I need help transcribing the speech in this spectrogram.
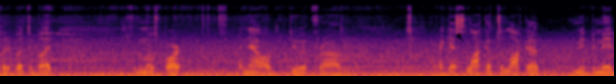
put it butt to butt for the most part. And now I'll do it from, I guess, lock up to lock up, mid to mid.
